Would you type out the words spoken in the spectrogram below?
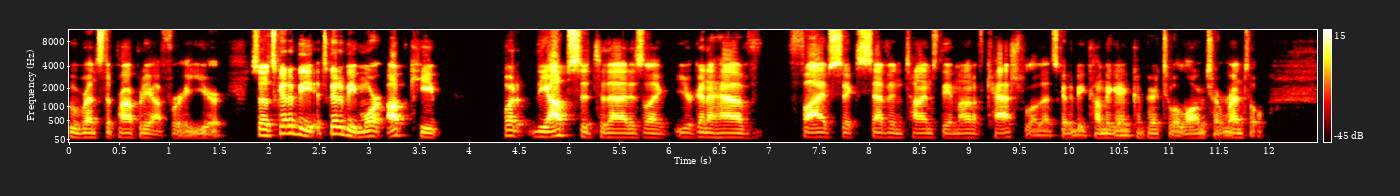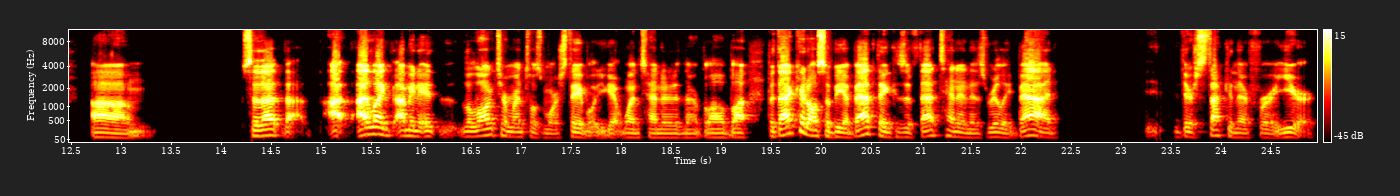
who rents the property out for a year. So it's going to be it's going to be more upkeep but the opposite to that is like you're going to have five, six, seven times the amount of cash flow that's going to be coming in compared to a long term rental. Um, so that, that I, I like. I mean, it, the long term rental is more stable. You get one tenant in there, blah blah. blah But that could also be a bad thing because if that tenant is really bad, they're stuck in there for a year.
